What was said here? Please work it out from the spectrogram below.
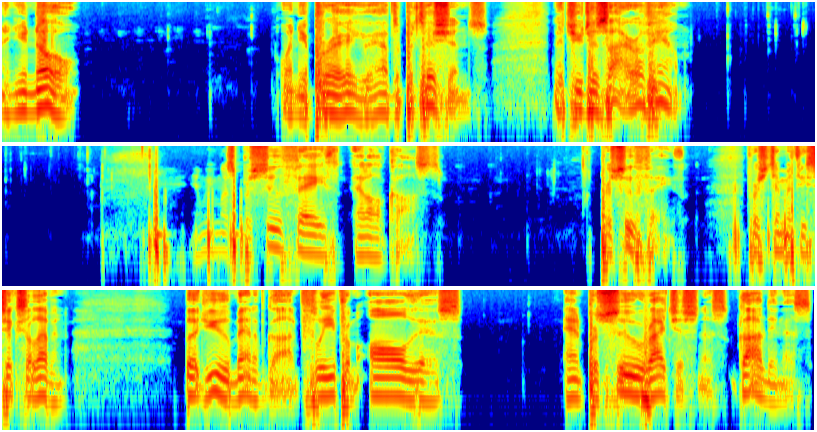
And you know, when you pray, you have the petitions that you desire of Him. And we must pursue faith at all costs. Pursue faith. 1 Timothy 6:11 But you men of God flee from all this and pursue righteousness, godliness,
